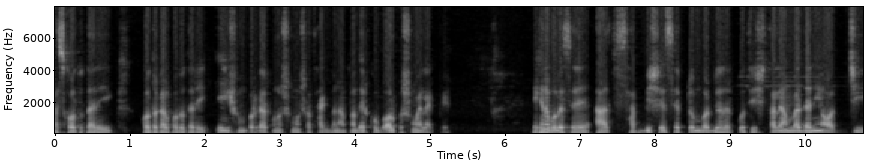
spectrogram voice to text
আজ কত তারিখ, গতকাল কত তারিখ, এই সম্পর্কে আর কোনো সমস্যা থাকবে না, আপনাদের খুব অল্প সময় লাগবে। এখানে বলেছে, আজ ছাব্বিশে সেপ্টেম্বর দুই হাজার পঁচিশ, তাহলে আমরা জানি অজ্জি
